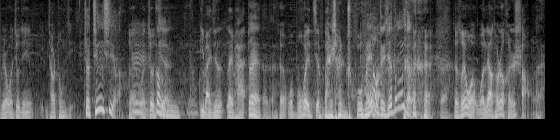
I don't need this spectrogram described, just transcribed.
比如我就进一条通缉，就精细了，对、嗯我就进更一百斤肋排，对对对，对我不会进半山猪，没有这些东西了。对，对，所以我我料头就很少了，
